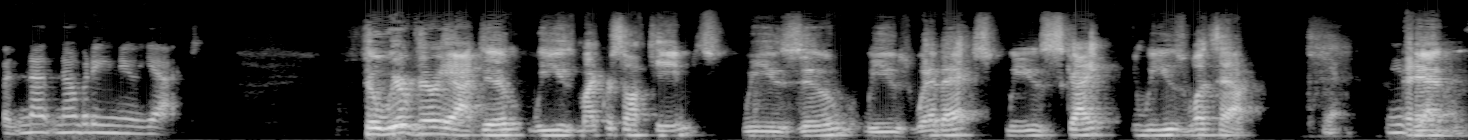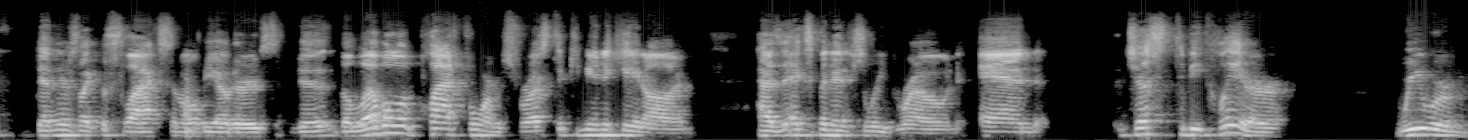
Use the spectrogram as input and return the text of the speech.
but no, nobody knew yet. So we're very active. We use Microsoft Teams, we use Zoom, we use WebEx, we use Skype, and we use WhatsApp. Yeah. And then there's like the Slacks and all the others. The the level of platforms for us to communicate on has exponentially grown. And just to be clear, we were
